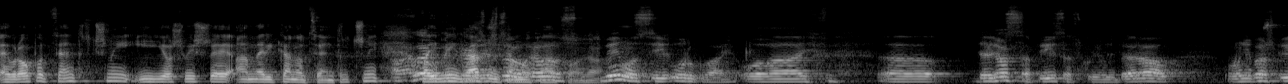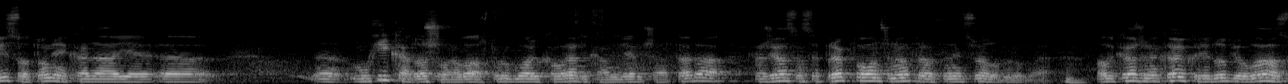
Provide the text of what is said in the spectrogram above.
europocentrični i još više amerikanocentrični, Ali pa i mi razmišljamo to, evo, tako. Da. Spomenuo si Urugvaj. Ovaj, uh, Deljosa, pisac koji je liberal, on je baš pisao o tome kada je uh, uh, Muhika došao na vlast u Urugvaju kao radikalni ljevičar tada, kaže ja sam se prepao, on će napraviti Venezuelu od Urugvaja. Ali kaže na kraju kad je dobio vlast,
